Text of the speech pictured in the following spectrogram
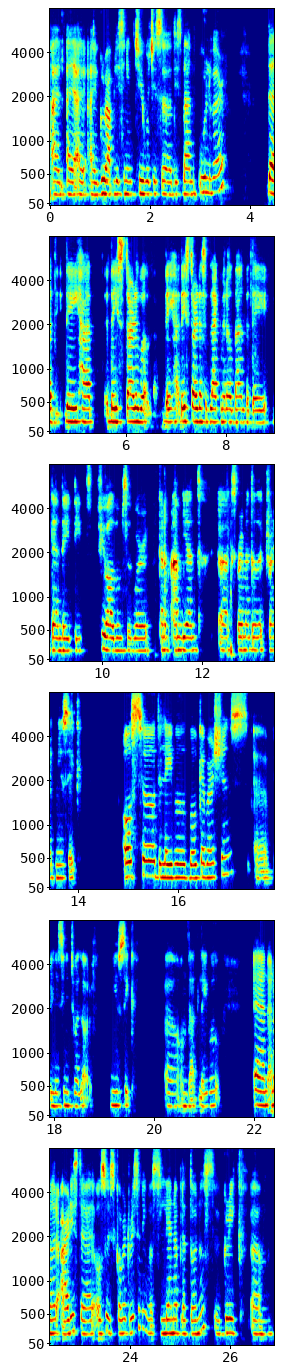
I I, I grew up listening to, which is uh, this band Ulver, that they had they started well they had they started as a black metal band, but they then they did few albums that were kind of ambient uh, experimental electronic music. Also, the label Bokeh Versions. Uh, been listening to a lot of music uh, on that label and another artist that I also discovered recently was Lena Platonos, a Greek um,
